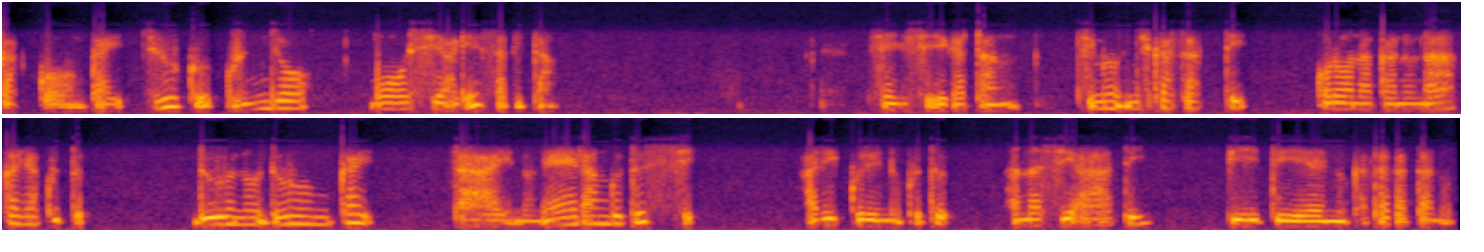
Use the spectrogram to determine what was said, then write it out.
学校会中区群青申し上げさびたん。先生方んちむんじかさってコロナ禍のなあかやくとドゥーのドゥーン会さいのねえらんぐとしありくりぬくと話しあーてぃ PTA の方々の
